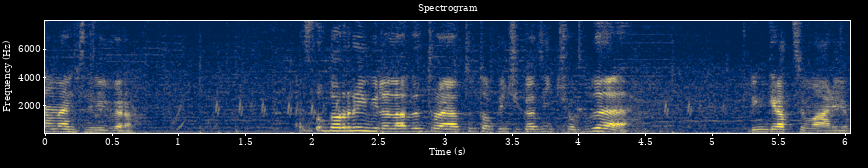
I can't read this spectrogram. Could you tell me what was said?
Finalmente libera. È stato orribile, là dentro era tutto appiccicaticcio. Bleh. Ringrazio Mario.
